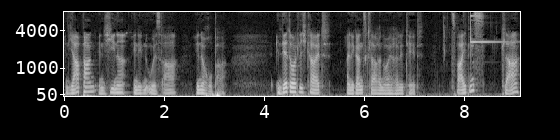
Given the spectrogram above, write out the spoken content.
in Japan, in China, in den USA, in Europa. In der Deutlichkeit eine ganz klare neue Realität. Zweitens, klar,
